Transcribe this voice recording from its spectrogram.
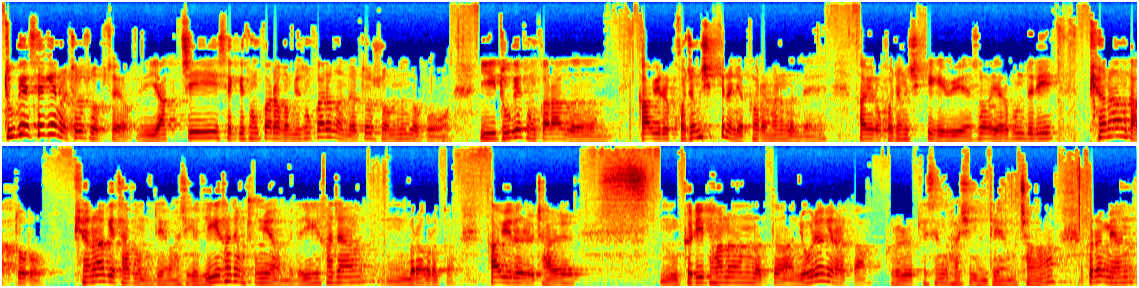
두 개 세 개는 어쩔 수 없어요. 이 약지 새끼손가락 엄지손가락은 어쩔 수 없는 거고 이 두 개 손가락은 가위를 고정시키는 역할을 하는 건데 가위를 고정시키기 위해서 여러분들이 편한 각도로 편하게 잡으면 돼요. 아시겠죠? 이게 가장 중요합니다. 이게 가장 음, 뭐라 그럴까? 가위를 잘 음, 그립하는 어떠한 요령이랄까? 그렇게 생각하시면 돼요. 자, 그러면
